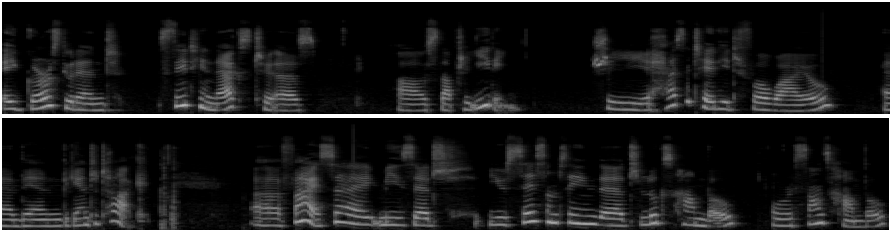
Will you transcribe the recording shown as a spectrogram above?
a girl student sitting next to us uh, stopped eating. She hesitated for a while and then began to talk. Uh, say means that you say something that looks humble or sounds humble,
